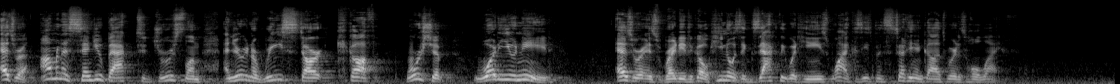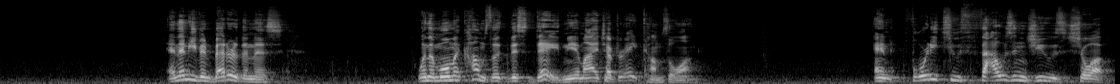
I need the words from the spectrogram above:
Ezra, I'm going to send you back to Jerusalem and you're going to restart, kick off worship, what do you need? Ezra is ready to go. He knows exactly what he needs. Why? Because he's been studying God's word his whole life. And then, even better than this, when the moment comes, this day, Nehemiah chapter 8 comes along. And 42,000 Jews show up,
